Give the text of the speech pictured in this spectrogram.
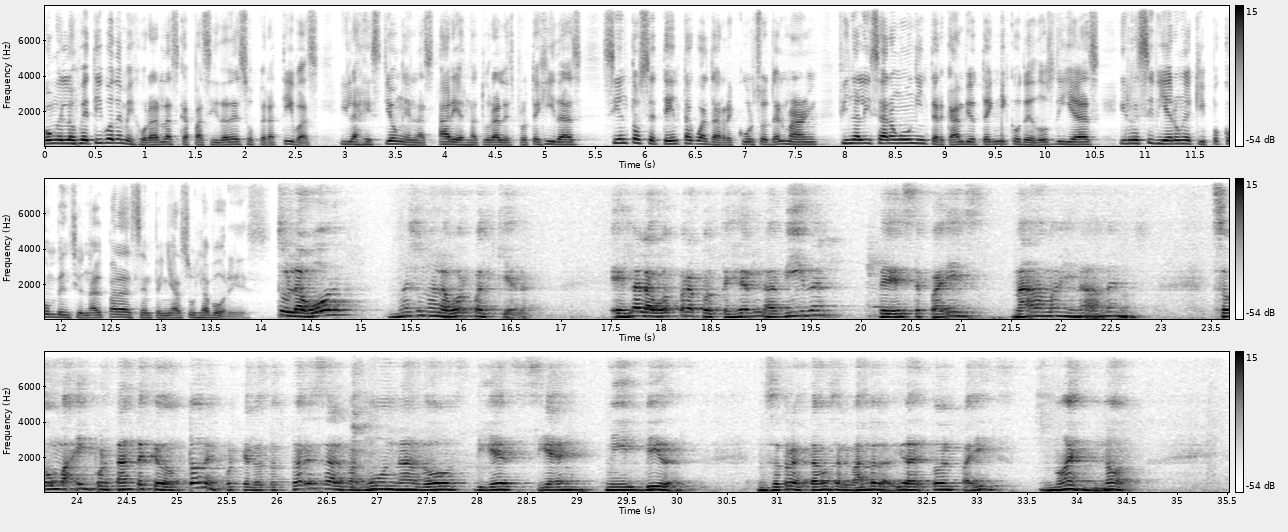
Con el objetivo de mejorar las capacidades operativas y la gestión en las áreas naturales protegidas, 170 guardarrecursos del MARN finalizaron un intercambio técnico de dos días y recibieron equipo convencional para desempeñar sus labores. Su labor no es una labor cualquiera, es la labor para proteger la vida de este país, nada más y nada menos son más importantes que doctores, porque los doctores salvan una, dos, diez, cien, mil vidas. Nosotros estamos salvando la vida de todo el país, no es menor.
